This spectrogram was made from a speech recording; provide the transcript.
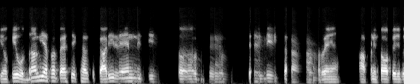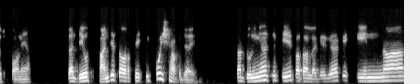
ਕਿਉਂਕਿ ਉਦਾਂ ਵੀ ਆਪਾਂ ਪੈਸੇ ਖਰਚ ਕਰ ਹੀ ਰਹੇ ਨੇ ਨਿੱਜੀ ਤੌਰ ਤੇ ਉੱਤੇ ਵੀ ਕਰ ਰਹੇ ਹਾਂ, ਆਪਣੇ ਤੌਰ ਤੇ ਜਦੋਂ ਛਪਾਉਂਦੇ ਆ ਤਾਂ ਜੇ ਉਹ ਸਾਂਝੇ ਤੌਰ ਤੇ ਇੱਕੋ ਹੀ ਛਪ ਜਾਏ, ਤਾਂ ਦੁਨੀਆ 'ਚ ਇਹ ਪਤਾ ਲੱਗੇਗਾ ਕਿ ਇੰਨਾ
